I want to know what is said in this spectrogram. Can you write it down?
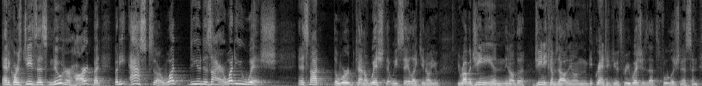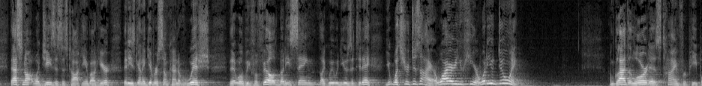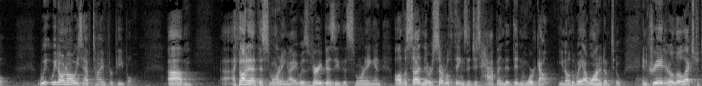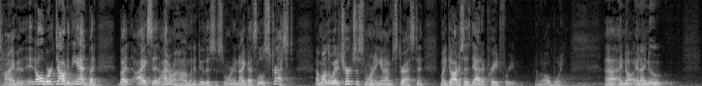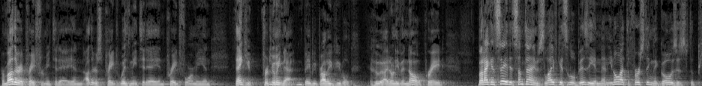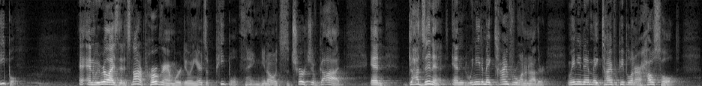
And of course, Jesus knew her heart, but, but he asks her, What do you desire? What do you wish? And it's not the word kind of wish that we say, like, you know, you you rub a genie and you know the genie comes out you know, and get granted you three wishes. That's foolishness. And that's not what jesus is talking about here that he's going to give her some kind of wish that will be fulfilled but he's saying like we would use it today what's your desire? Why are you here? What are you doing? I'm glad the lord has time for people. We, we don't always have time for people. Um, I thought of that this morning. I was very busy this morning, and all of a sudden there were several things that just happened that didn't work out, you know, the way I wanted them to, and created a little extra time. And it all worked out in the end, but, but I said, I don't know how I'm going to do this this morning. And I got a little stressed. I'm on the way to church this morning, and I'm stressed. And my daughter says, Dad, I prayed for you. I'm like, oh boy. Uh, I know. And I knew her mother had prayed for me today, and others prayed with me today and prayed for me. And Thank you for doing that. Maybe probably people who I don't even know prayed. But I can say that sometimes life gets a little busy, and then you know what? The first thing that goes is the people. And we realize that it's not a program we're doing here, it's a people thing. You know, it's the church of God. And God's in it. And we need to make time for one another. We need to make time for people in our household.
